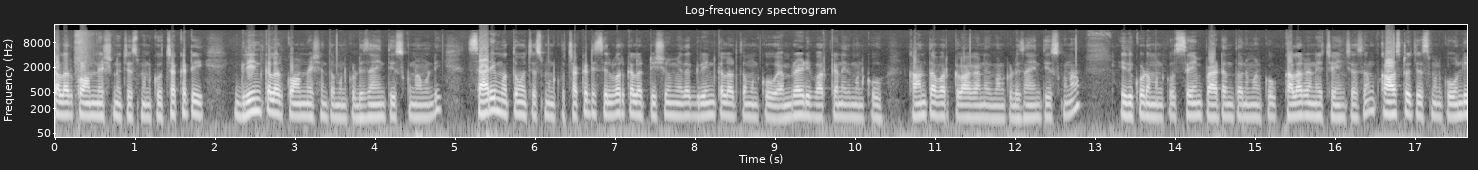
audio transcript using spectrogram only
కలర్ కాంబినేషన్ వచ్చేసి మనకు చక్కటి గ్రీన్ కలర్ కాంబినేషన్తో మనకు డిజైన్ తీసుకున్నామండి. శారీ మొత్తం వచ్చేసి మనకు చక్కటి సిల్వర్ కలర్ టిష్యూ మీద గ్రీన్ కలర్తో మనకు ఎంబ్రాయిడరీ వర్క్ అనేది మనకు కాంతా వర్క్ లాగా అనేది మనకు డిజైన్ తీసుకున్నాం. ఇది కూడా మనకు సేమ్ ప్యాటర్న్తో మనకు కలర్ అనేది చేంజ్ చేసాం కాస్ట్ వచ్చేసి మనకు only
